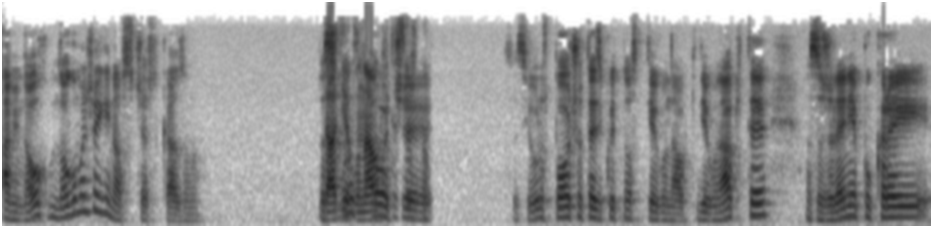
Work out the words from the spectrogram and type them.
Ами много, много мъже ги носят, често казано. Да, диагоналките повече, също. Със сигурност повече от тези, които носят диагоналки. Диагоналките, на съжаление, покрай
